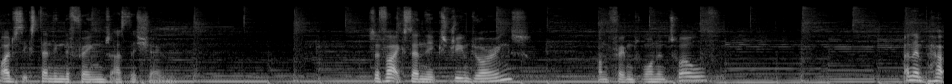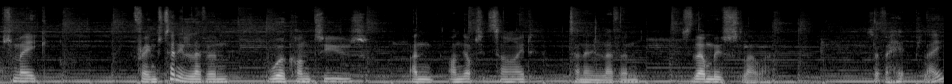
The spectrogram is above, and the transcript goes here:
by just extending the frames as they're shown. So if I extend the extreme drawings on frames 1 and 12, and then perhaps make frames 10 and 11 work on twos and on the opposite side 10 and 11 so they'll move slower. So if I hit play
